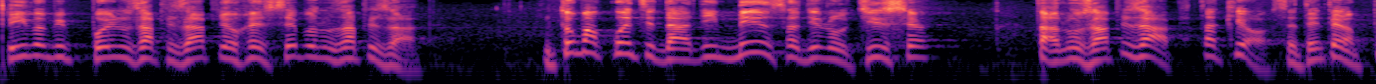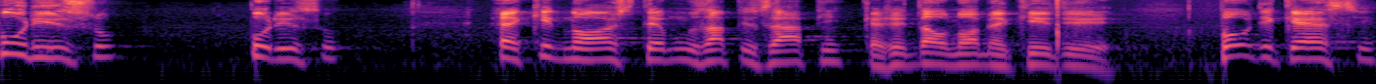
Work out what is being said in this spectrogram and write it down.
pimba, me põe no Zap Zap, eu recebo no Zap Zap. Então, uma quantidade imensa de notícia está no Zap Zap. Está aqui, ó, 79. Por isso, por isso, é que nós temos um Zap Zap, que a gente dá o nome aqui de podcast,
